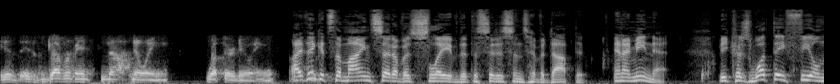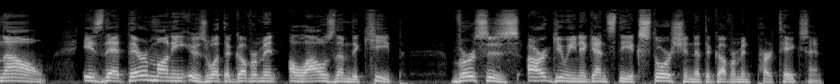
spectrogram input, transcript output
It is, it is government not knowing what they're doing. I think it's the mindset of a slave that the citizens have adopted. And I mean that. Because what they feel now is that their money is what the government allows them to keep versus arguing against the extortion that the government partakes in.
